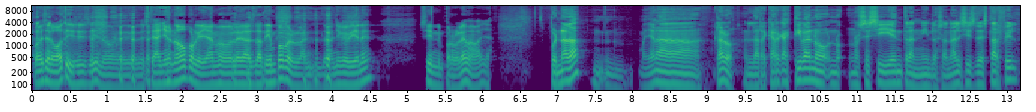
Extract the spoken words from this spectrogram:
puede ser Goti, sí, sí. No, de este año no, porque ya no le das da tiempo, pero el año, que viene, sin problema, vaya. Pues nada, mañana, claro, en la recarga activa no, no, no sé si entran ni los análisis de Starfield,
